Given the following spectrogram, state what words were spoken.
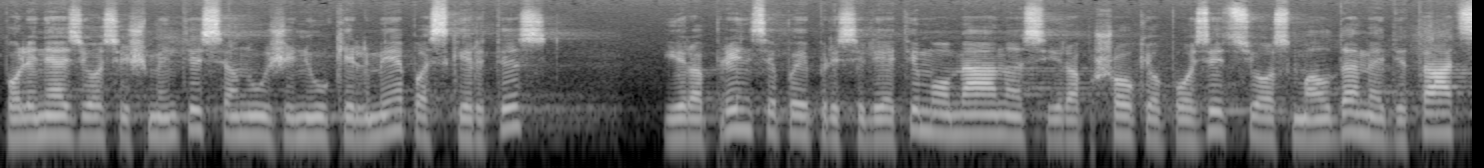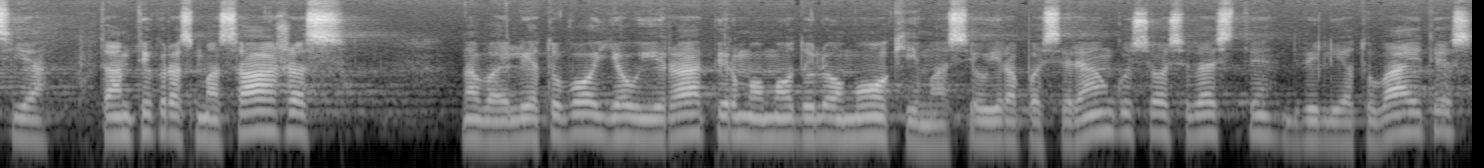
Polinezijos išmintis, senų žinių kilmė, paskirtis yra principai prisilietimo menas, yra šokio pozicijos, malda, meditacija, tam tikras masažas. Na va, Lietuvoje jau yra pirmo modulio mokymas, jau yra pasirengusios vesti dvi lietuvaitės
